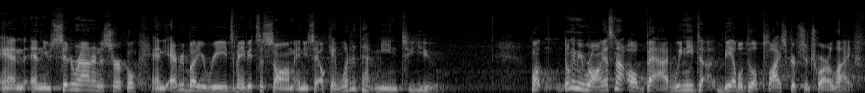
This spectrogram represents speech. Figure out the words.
And, and you sit around in a circle, and everybody reads, maybe it's a psalm, and you say, okay, what did that mean to you? Well, don't get me wrong, that's not all bad. We need to be able to apply Scripture to our life.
